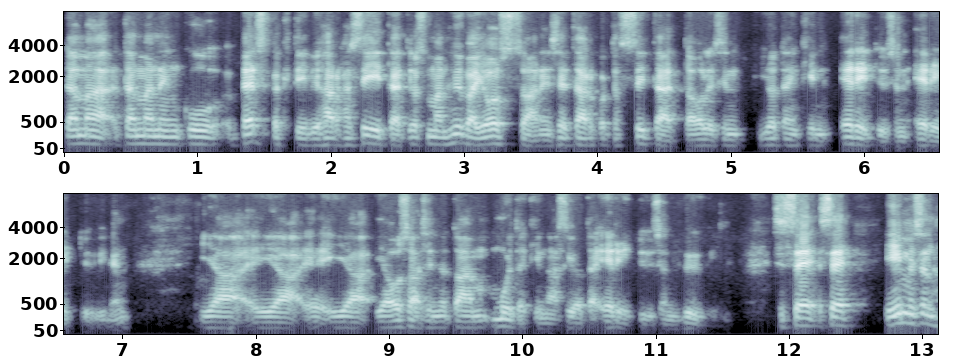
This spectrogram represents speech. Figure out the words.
tämä, tämä niin kuin perspektiiviharha siitä, että jos mä olen hyvä jossain, niin se tarkoittaa sitä, että olisin jotenkin erityisen erityinen ja, ja, ja, ja osaisin jotain muitakin asioita erityisen hyvin. Se, se, se ihmisen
